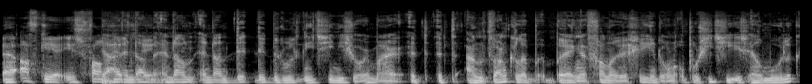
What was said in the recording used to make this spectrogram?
uh, afkeer is van ja, het. En dan, en dan, en dan dit, dit bedoel ik niet cynisch hoor, maar het, het aan het wankelen brengen van een regering door een oppositie is heel moeilijk.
